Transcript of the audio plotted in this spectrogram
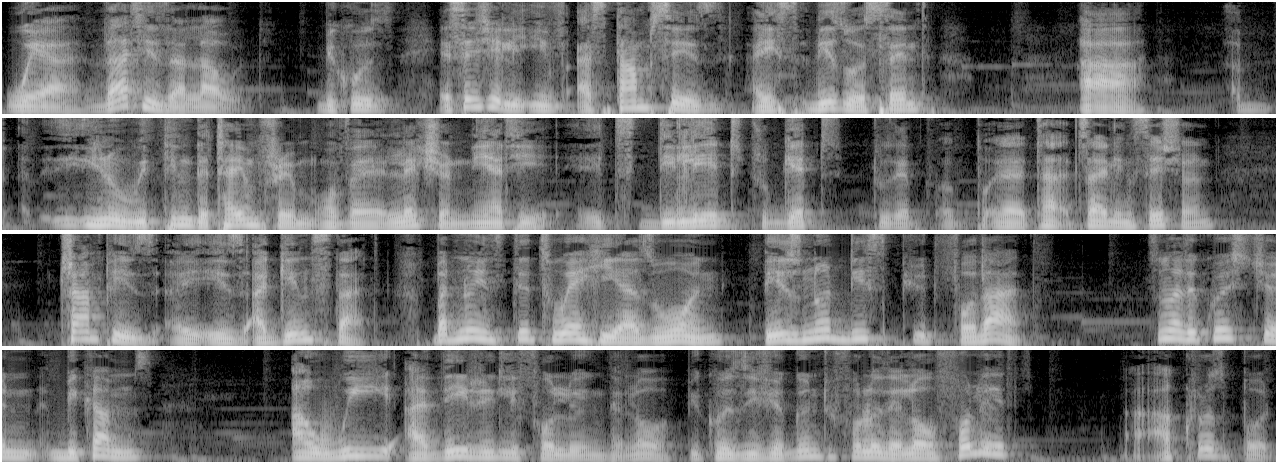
where that is allowed, because essentially, if a stamp says I, this was sent, uh, you know, within the time frame of an election, yet it's delayed to get to the uh, t- tallying station, Trump is is against that. But no, in states where he has won, there is no dispute for that. So now the question becomes: Are we? Are they really following the law? Because if you're going to follow the law, follow it uh, across board.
